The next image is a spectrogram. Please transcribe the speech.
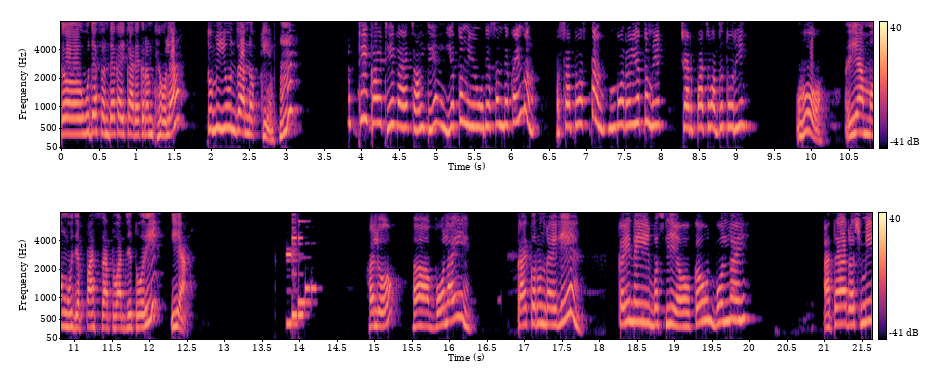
तर उद्या संध्याकाळी कार्यक्रम ठेवला तुम्ही येऊन जा नक्की. ठीक आहे ठीक आहे चालते येतो मी उद्या संध्याकाळी ना. सात वाजता. बरं येतो मी. चार पाच वाजत होरी हो या मग उद्या पाच सात वाजत होरी या. हॅलो हा बोलाई काय करून राहिली? काही नाही बसली अहो काहून बोल नाही आता रश्मी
